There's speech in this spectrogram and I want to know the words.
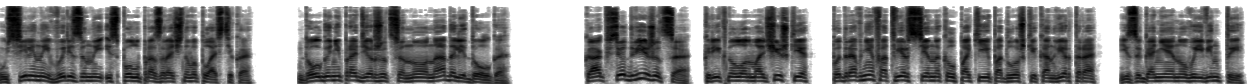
усиленный, вырезанный из полупрозрачного пластика. Долго не продержится, но надо ли долго? «Как все движется!» — крикнул он мальчишке, подровняв отверстие на колпаке и подложке конвертера и загоняя новые винты.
